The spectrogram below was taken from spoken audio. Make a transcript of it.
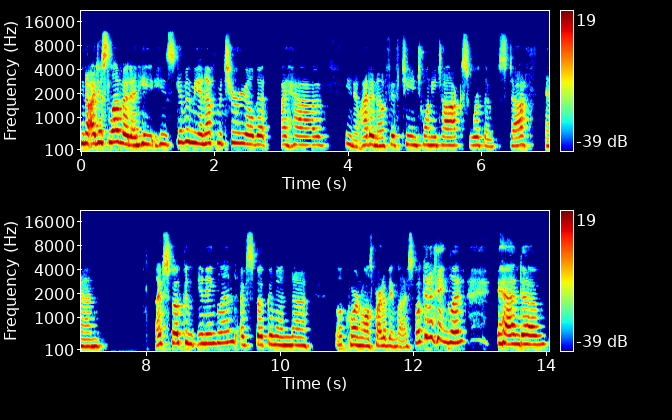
you know I just love it. And he he's given me enough material that I have you know I don't know 15, 20 talks worth of stuff, and I've spoken in England. I've spoken in uh, well Cornwall's part of England. I've spoken in England, and um,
